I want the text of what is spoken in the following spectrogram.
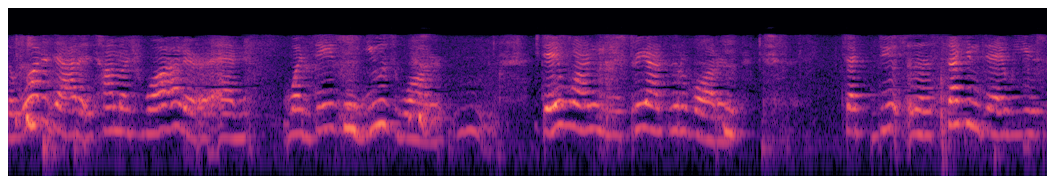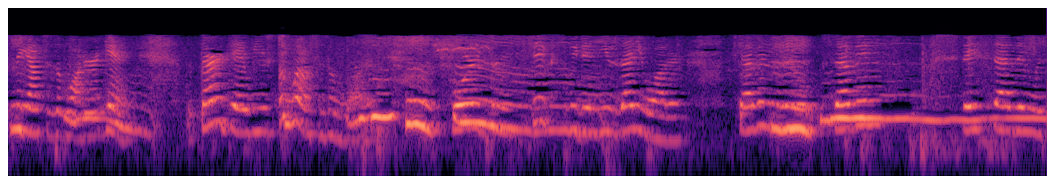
The water data is how much water and what days we use water. Day one, we use three ounces of water. The second day, we use three ounces of water again. The third day, we used two ounces of water. Four through six, we didn't use any water. Seven through seven, day seven was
